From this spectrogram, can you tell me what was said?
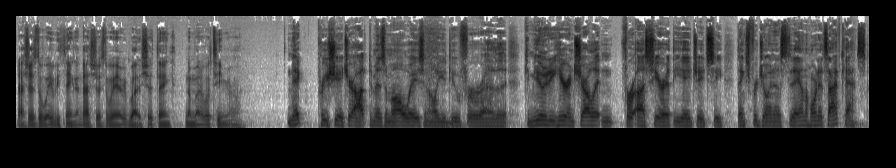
That's just the way we think and that's just the way everybody should think no matter what team you're on. Nick, appreciate your optimism always and all you do for uh, the community here in Charlotte and for us here at the HHC. Thanks for joining us today on the Hornets Hivecast.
